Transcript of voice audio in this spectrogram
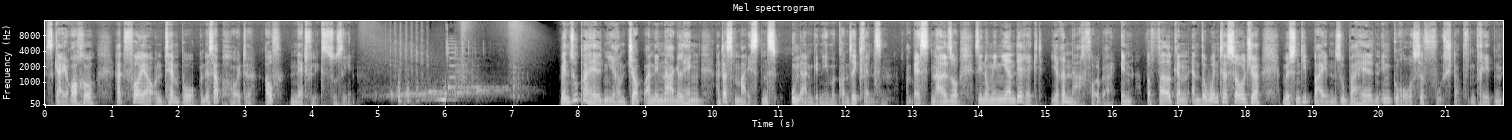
Sky Rojo hat Feuer und Tempo und ist ab heute auf Netflix zu sehen. Wenn Superhelden ihren Job an den Nagel hängen, hat das meistens unangenehme Konsequenzen. Am besten also, sie nominieren direkt ihre Nachfolger. In The Falcon and the Winter Soldier müssen die beiden Superhelden in große Fußstapfen treten,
